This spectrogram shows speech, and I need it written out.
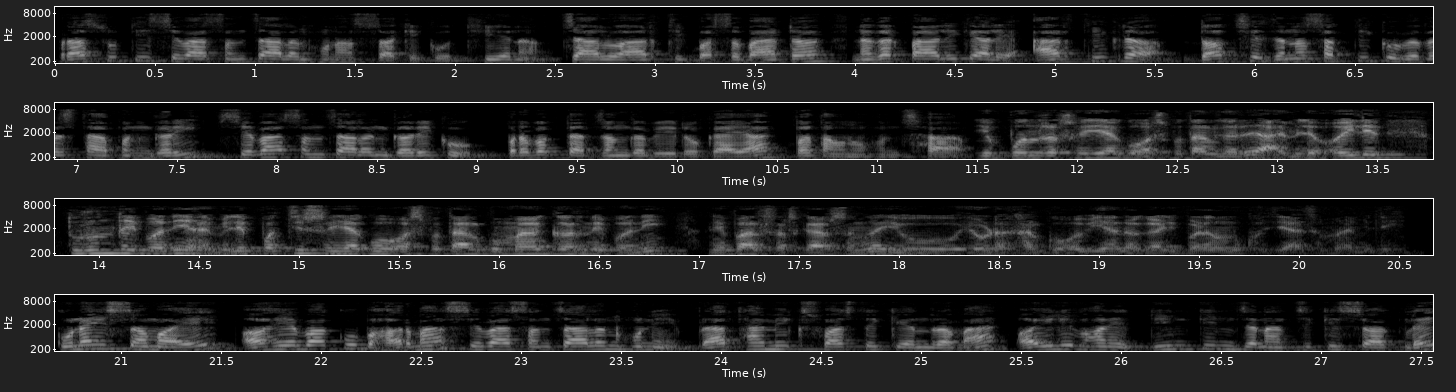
प्रसुति सेवा सञ्चालन हुन सकेको थिएन। चालु आर्थिक वर्षबाट नगरपालिकाले आर्थिक र दक्ष जनशक्तिको व्यवस्थापन गरी सेवा सञ्चालन गरेको प्रवक्ता जङ्गबे रोकाया बताउनुहुन्छ। यो पन्ध्र सयको अस्पताल गरेर हामीले अहिले तुरुन्तै पनि हामीले पच्चिस सयको अस्पतालको माग गर्ने पनि नेपाल सरकारसँग यो एउटा खालको अभियान अगाडि बढाउन खोजिया छौँ हामीले। कुनै समय अहेवाको भरमा सेवा सञ्चालन हुने प्राथमिक स्वास्थ्य केन्द्रमा अहिले भने तीन तीन जना चिकित्सकले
